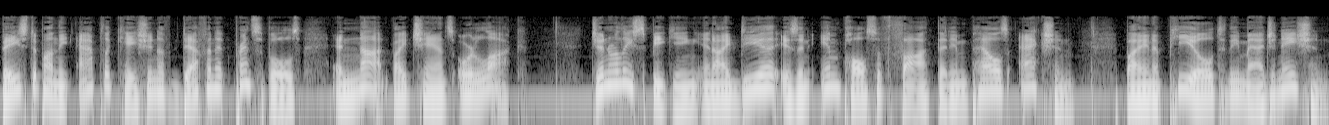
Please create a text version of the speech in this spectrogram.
based upon the application of definite principles and not by chance or luck. Generally speaking, an idea is an impulse of thought that impels action by an appeal to the imagination.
